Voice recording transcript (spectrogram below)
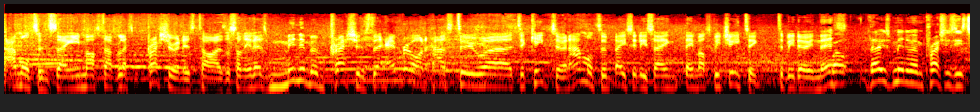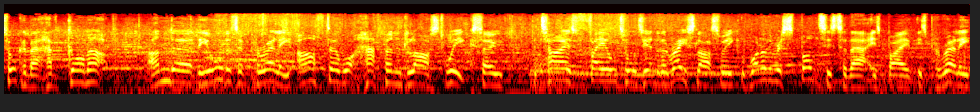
Hamilton saying he must have less pressure in his tyres or something. There's minimum pressures that everyone has to uh, to keep to, and Hamilton basically saying they must be cheating to be doing this. Well, those minimum pressures he's talking about have gone up under the orders of Pirelli after what happened last week. So the tyres failed towards the end of the race last week. One of the responses to that is by is Pirelli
